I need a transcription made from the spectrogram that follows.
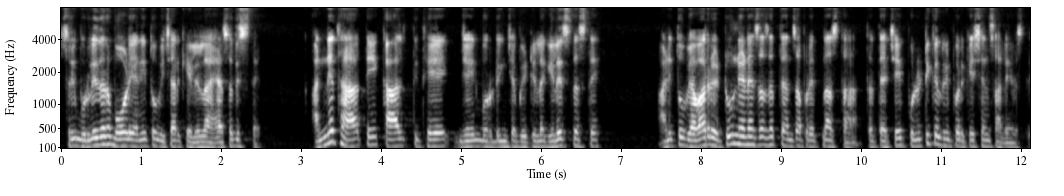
श्री मुरलीधर मोळ यांनी तो विचार केलेला आहे असं दिसतंय. अन्यथा ते काल तिथे जैन बोर्डिंगच्या भेटीला गेलेच नसते. आणि तो व्यवहार रेटून नेण्याचा जर त्यांचा प्रयत्न असता तर त्याचे पॉलिटिकल रिपर्केशन्स आले असते.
